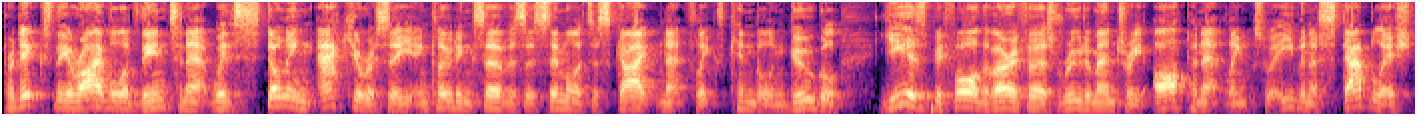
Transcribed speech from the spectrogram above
predicts the arrival of the internet with stunning accuracy, including services similar to Skype, Netflix, Kindle, and Google, years before the very first rudimentary ARPANET links were even established,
